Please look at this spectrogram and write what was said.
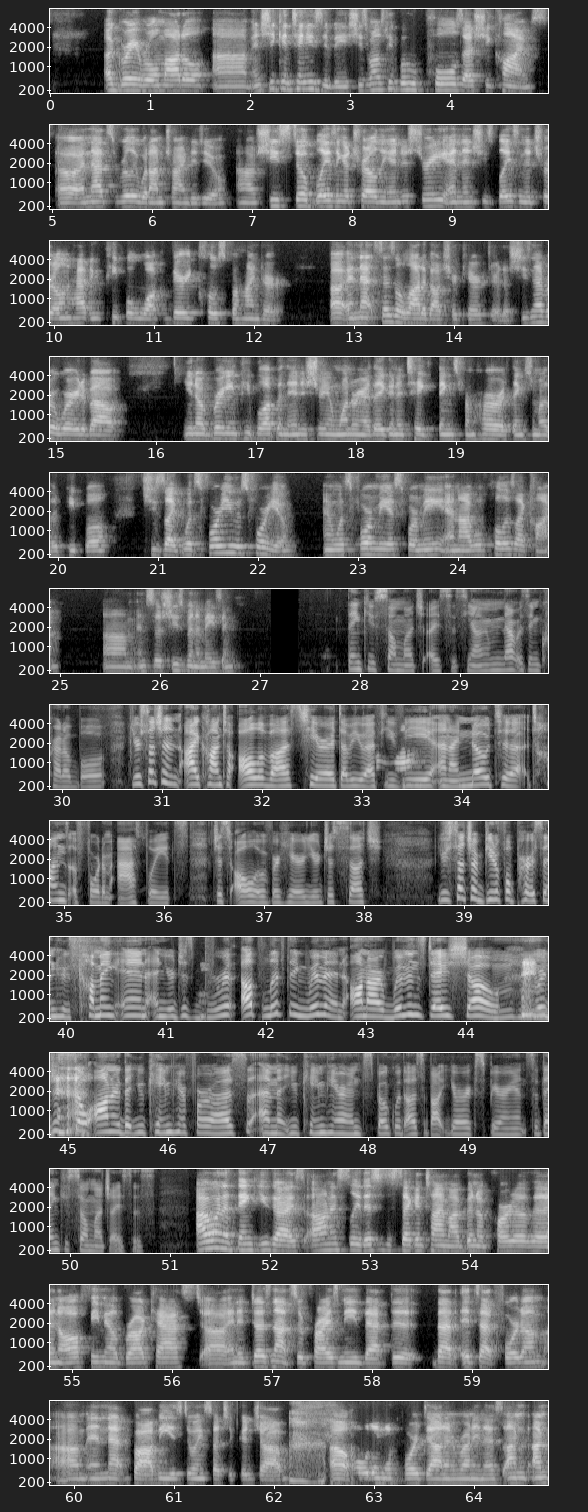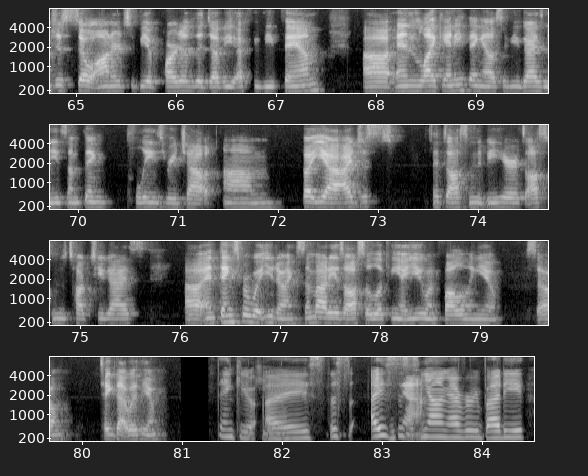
a great role model. Um, and she continues to be. She's one of those people who pulls as she climbs. Uh, and that's really what I'm trying to do. Uh, she's still blazing a trail in the industry, and then she's blazing the trail and having people walk very close behind her. Uh, and that says a lot about your character that she's never worried about, you know, bringing people up in the industry and wondering, are they going to take things from her or things from other people? She's like, what's for you is for you. And what's for me is for me. And I will pull as I climb. Um, and so she's been amazing. Thank you so much, Isis Young. I mean, that was incredible. You're such an icon to all of us here at WFUV, and I know to tons of Fordham athletes just all over here. You're just such. You're such a beautiful person who's coming in and you're just br- uplifting women on our Women's Day show. Mm-hmm. We're just so honored that you came here for us and that you came here and spoke with us about your experience. So thank you so much, Isis. I want to thank you guys. Honestly, this is the second time I've been a part of an all-female broadcast, uh, and it does not surprise me that the that it's at Fordham um, and that Bobby is doing such a good job uh, holding the fort down and running this. I'm I'm just so honored to be a part of the WFUV fam. Uh, and like anything else, if you guys need something, please reach out. Um, but yeah, I just it's awesome to be here. It's awesome to talk to you guys, uh, and thanks for what you're doing. Somebody is also looking at you and following you, so take that with you. Thank you, Thank you. Ice. This Ice yeah. is young, everybody.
